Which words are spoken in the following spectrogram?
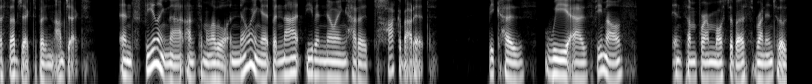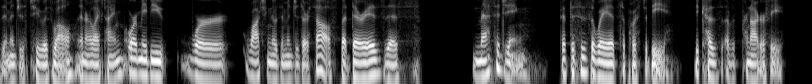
a subject, but an object. And feeling that on some level and knowing it, but not even knowing how to talk about it. Because we as females, in some form, most of us run into those images too as well in our lifetime. Or maybe we're watching those images ourselves, but there is this messaging that this is the way it's supposed to be because of pornography.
